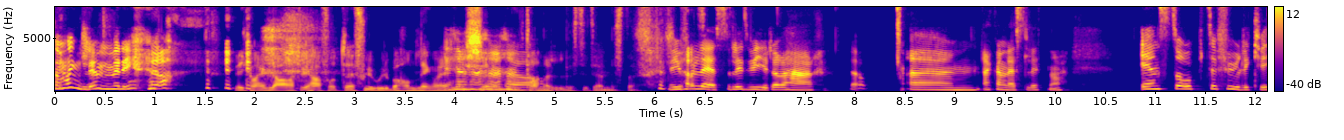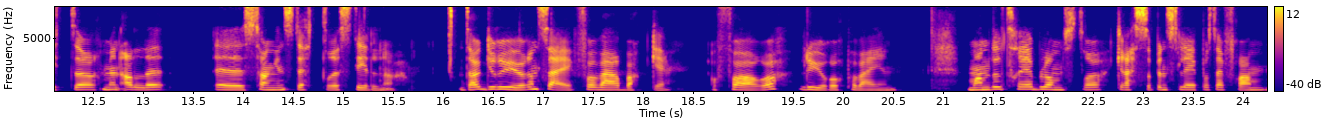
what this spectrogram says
kan man glemme de? Vi kan være glad at vi har fått eh, fluorbehandling og ellers eh, god Ja. tannhelsetjeneste. Vi får lese litt videre her. Ja. Um, jeg kan lese litt nå. En står opp til fuglekvitter, men alle eh, sangens døtre stilner. Da gruer en seg for hver bakke, og farer lurer på veien. Mandeltreet blomstrer, gresshoppen sleper seg fram,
